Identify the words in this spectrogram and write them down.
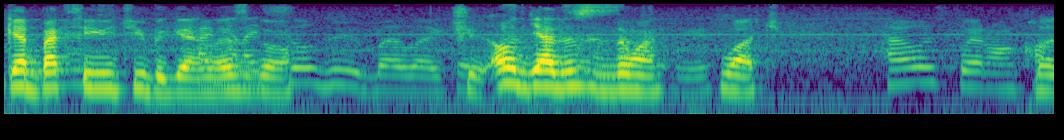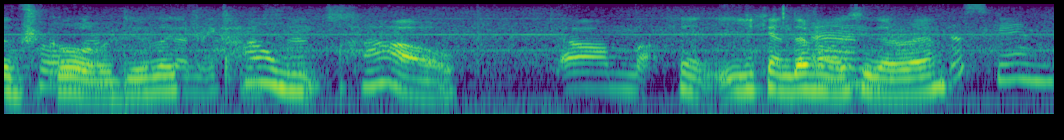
get back to. YouTube again. I Let's go. like. I Oh yeah, this is the one. Watch. I always play it on Let's go, dude. Like how? How? Um, You can definitely see that, right? This game,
